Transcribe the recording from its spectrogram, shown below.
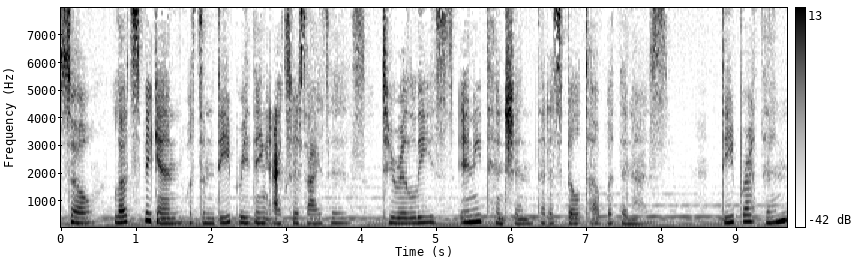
So, let's begin with some deep breathing exercises to release any tension that is built up within us. Deep breath in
